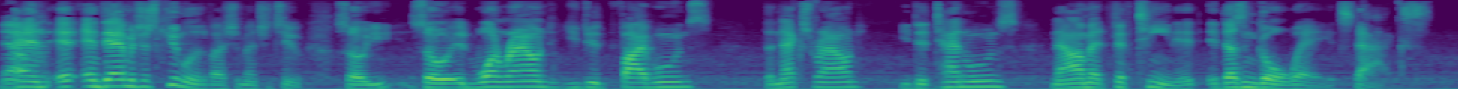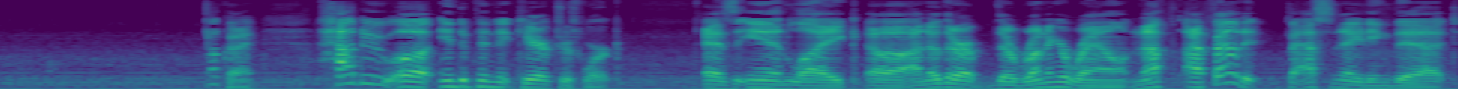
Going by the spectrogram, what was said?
Now, and and damage is cumulative. I should mention too. So you, so in one round you did five wounds. The next round you did ten wounds. Now I'm at fifteen. It it doesn't go away. It stacks. Okay. How do uh, independent characters work? As in, like, uh, I know they're they're running around, and I, I found it fascinating that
